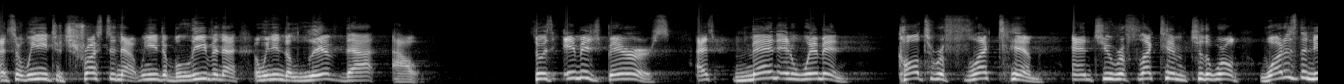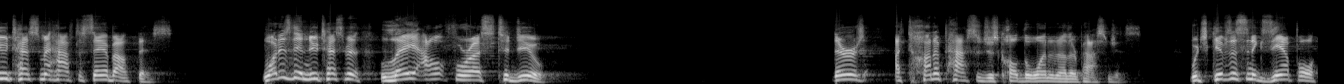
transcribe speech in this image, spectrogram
And so we need to trust in that. We need to believe in that. And we need to live that out. So, as image bearers, as men and women called to reflect Him and to reflect Him to the world, what does the New Testament have to say about this? What does the New Testament lay out for us to do? There's a ton of passages called the one another passages, which gives us an example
